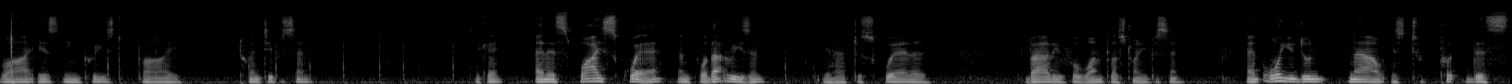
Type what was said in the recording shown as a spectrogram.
Y is increased by 20 percent okay? And it's y square and for that reason you have to square the value for 1 plus 20% and all you do now is to put these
